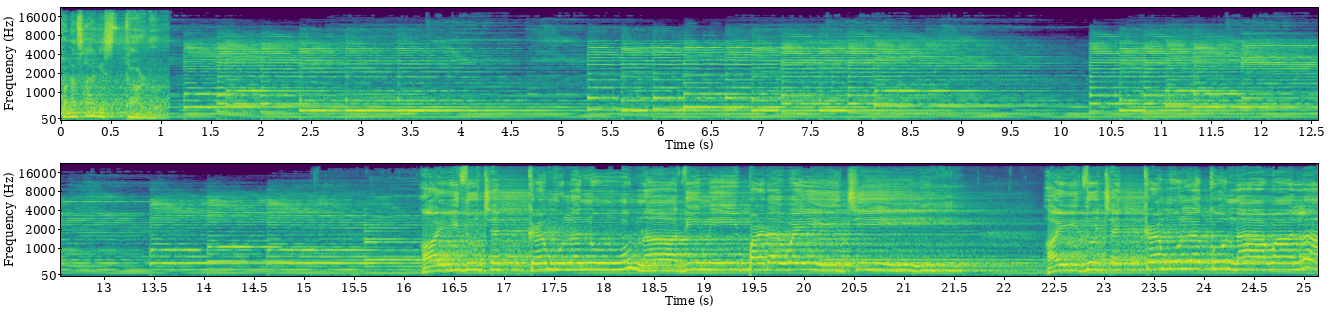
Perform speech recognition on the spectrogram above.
కొనసాగిస్తాడు. ఐదు చక్రములను నాదిని పడవైచి. ఐదు చక్రములకు నావలా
